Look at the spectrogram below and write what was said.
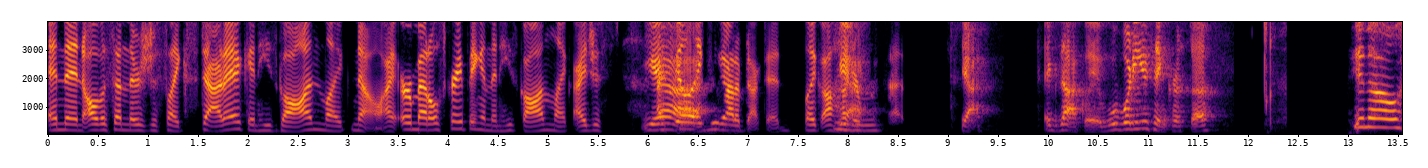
And then all of a sudden there's just like static and he's gone like no i or metal scraping and then he's gone like i just yeah i feel like he got abducted like a hundred percent. Yeah exactly. Well what do you think krista You know,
